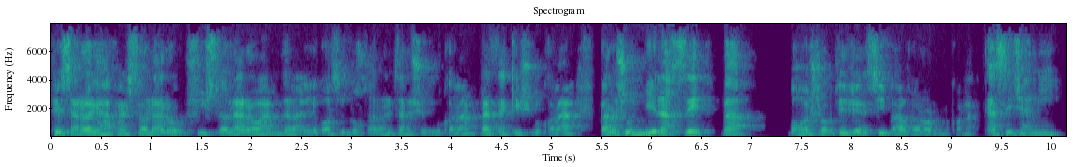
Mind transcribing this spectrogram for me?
پسرای 7 ساله رو 6 ساله رو هم دارن لباس دخترانه تنشون می‌کنن بزکش می‌کنن براشون میرخصه و باهاش رابطه جنسی برقرار می‌کنن. دست جمعی.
